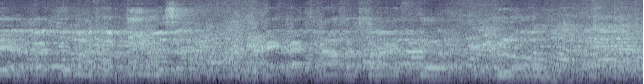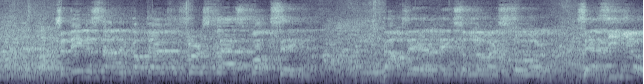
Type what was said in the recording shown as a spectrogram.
uitkomende voor Team Wizard. Hij draait vanavond vanuit de blauw. Zijn tegenstander komt uit voor First Class Boxing. Dames en heren, make some noise voor Serginho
